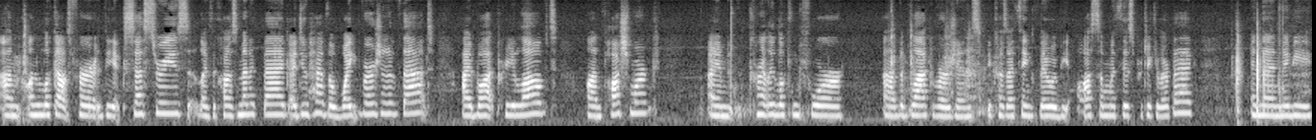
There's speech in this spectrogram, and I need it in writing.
I'm on the lookout for the accessories, like the cosmetic bag. I do have the white version of that. I bought Pre-Loved on Poshmark. I am currently looking for uh, the black versions because I think they would be awesome with this particular bag. And then maybe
